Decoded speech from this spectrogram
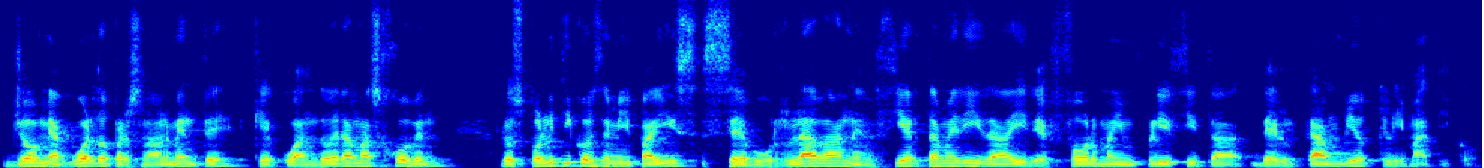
Yo me acuerdo personalmente que cuando era más joven, los políticos de mi país se burlaban en cierta medida y de forma implícita del cambio climático.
